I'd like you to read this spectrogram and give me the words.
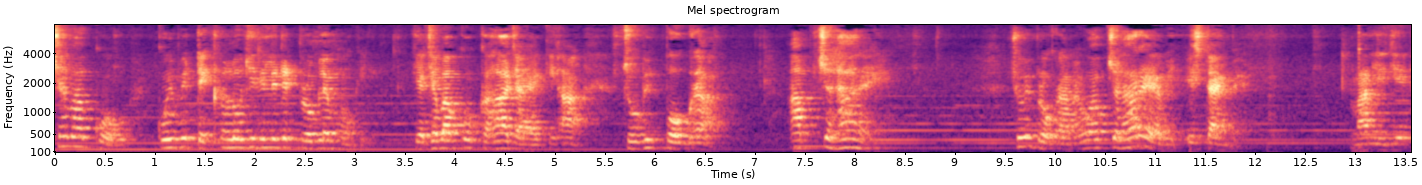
जब आपको कोई भी टेक्नोलॉजी रिलेटेड प्रॉब्लम होगी या जब आपको कहा जाए कि हाँ जो भी प्रोग्राम आप चला रहे हैं जो भी प्रोग्राम है वो आप चला रहे हैं अभी इस टाइम पे। मान लीजिए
